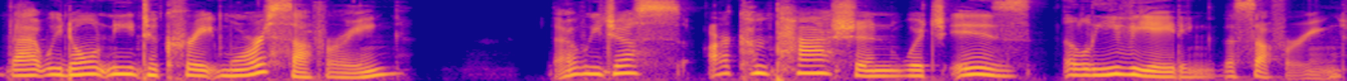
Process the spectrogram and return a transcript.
That we don't need to create more suffering, Uh, we just are compassion, which is alleviating the suffering.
